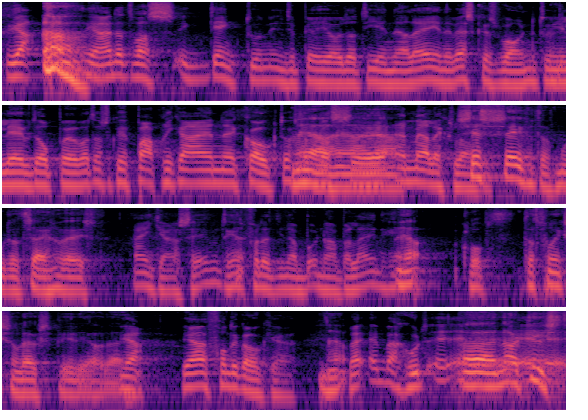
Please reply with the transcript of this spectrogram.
Ja, ja, dat was, ik denk toen in zijn periode dat hij in L.A. in de Westkust woonde. Toen hij leefde op, wat was ook weer, paprika en coke, toch? Dat was, en melk geloof ik. 76 moet dat zijn geweest. Eind jaren 70, voordat hij naar, naar Berlijn ging. Ja, klopt. Dat vond ik zo'n leukste periode. Ja, ja, vond ik ook, ja. Maar, maar, goed. Een artiest.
